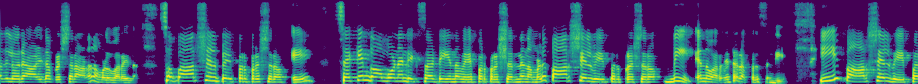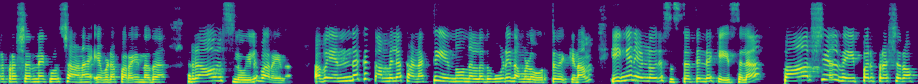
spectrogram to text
അതിൽ ഒരാളുടെ പ്രഷർ ആണ് നമ്മൾ പറയുന്നത്. So partial vapour pressure of A second component exert ചെയ്യുന്ന വേപ്പർ പ്രഷറിനെ നമ്മൾ partial vapour pressure of B എന്ന് പറഞ്ഞിട്ട് റെപ്രസെന്റ് ചെയ്യും. ഈ പാർഷ്യൽ വേപ്പർ പ്രഷറിനെ കുറിച്ചാണ് എവിടെ പറയുന്നത്? റൗൾസ് ലോയിൽ പറയുന്നത്. അപ്പൊ എന്തൊക്കെ തമ്മിൽ കണക്ട് ചെയ്യുന്നു എന്നുള്ളത് കൂടി നമ്മൾ ഓർത്തു വെക്കണം. ഇങ്ങനെയുള്ള ഒരു സിസ്റ്റത്തിന്റെ കേസിൽ partial vapour pressure of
